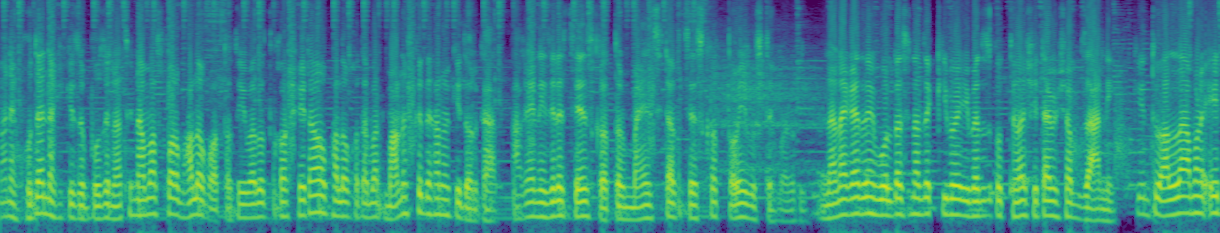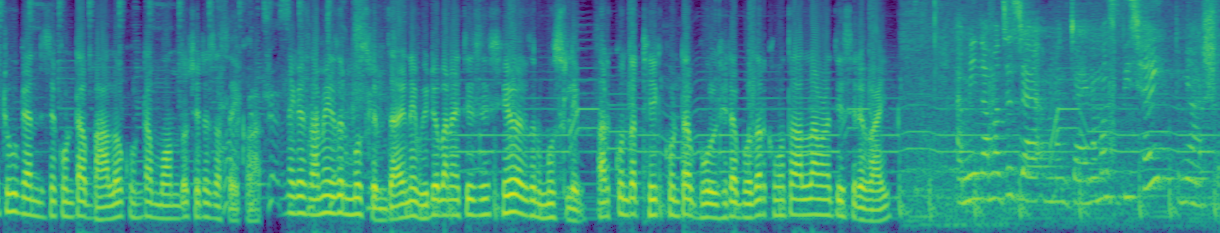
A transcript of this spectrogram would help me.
মানে হুদাই নাকি কিছু বোঝে না। তুই নামাজ পড়া ভালো কথা তুই ইবাদত কর সেটাও ভালো কথা বাট মানুষকে দেখানোর কি দরকার? আগে নিজেরা চেঞ্জ কর তোর মাইন্ড সেট আপ চেঞ্জ কর তবেই বুঝতে পারবি। নানা গায়ে আমি বলতেছি না যে কীভাবে ইবাদত করতে হয় সেটা আমি সব জানি। কিন্তু আল্লাহ আমার এইটুকু জ্ঞান দিচ্ছে কোনটা ভালো কোনটা মন্দ সেটা যাচাই করা আমি একজন মুসলিম যারা নিয়ে ভিডিও বানাইতেছি সেও একজন মুসলিম। আর কোনটা ঠিক কোনটা ভুল সেটা বোঝার ক্ষমতা আল্লাহ আমার দিয়েছে রে ভাই। আমি নামাজে যাই যাই নামাজ বিছাই তুমি আসো।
